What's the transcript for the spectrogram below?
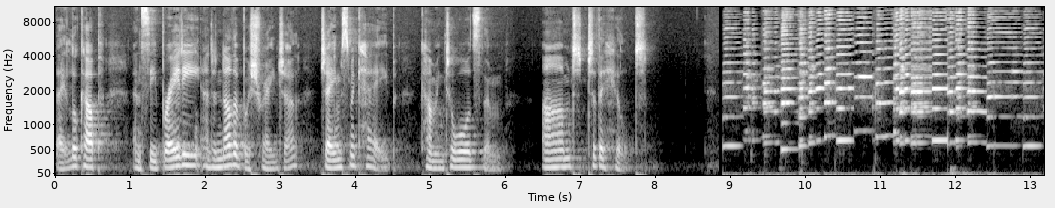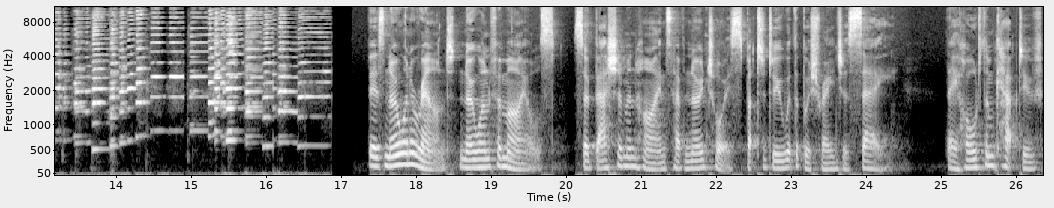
They look up and see Brady and another bushranger, James McCabe, coming towards them armed to the hilt. There's no one around, no one for miles, so Basham and Hindes have no choice but to do what the bushrangers say. They hold them captive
